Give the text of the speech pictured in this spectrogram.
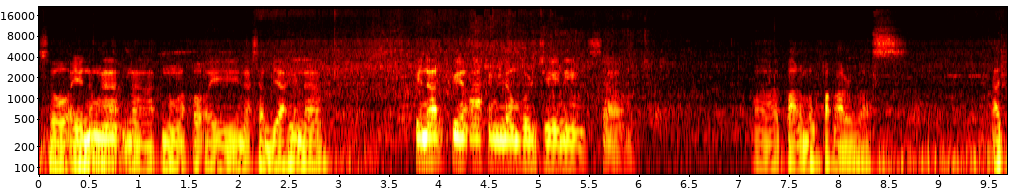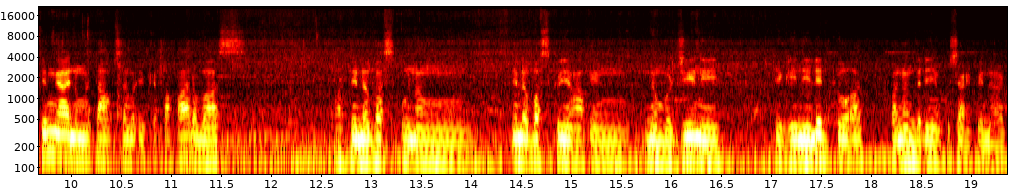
So ayun na nga na nung ako ay nasa biyahe na pinark ko yung aking Lamborghini sa ah, para magpakarwas. At yun nga nung natapos na ikapakarwas at tinabas ko ng nilabas ko yung aking Lamborghini iginilid ko at panandalian ko siya ipinark.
